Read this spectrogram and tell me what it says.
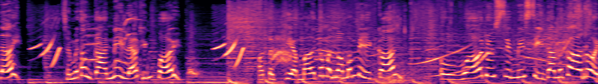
เลย ฉันไม่ต้องการนี่แล้วทิ้งไป เอาตะเกียบมาแล้วก็มาลองบะหมี่กัน โอ้ว้าวดูสิมีสีดำแล้วก็อร่อย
